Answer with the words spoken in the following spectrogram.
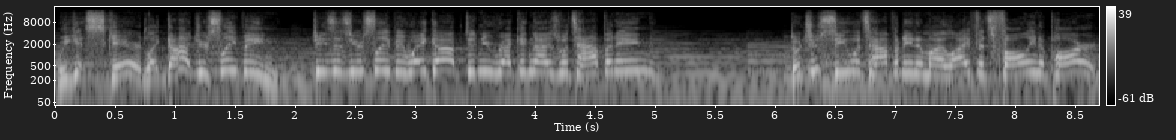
We get scared, like, God, you're sleeping. Jesus, you're sleeping. Wake up. Didn't you recognize what's happening? Don't you see what's happening in my life? It's falling apart.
